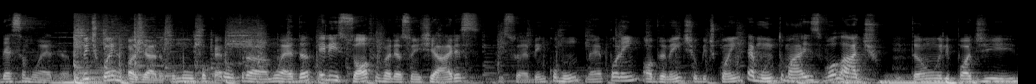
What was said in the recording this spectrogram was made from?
dessa moeda? O Bitcoin, rapaziada, como qualquer outra moeda, ele sofre variações diárias, isso é bem comum, né? Porém, obviamente, o Bitcoin é muito mais volátil. Então ele pode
